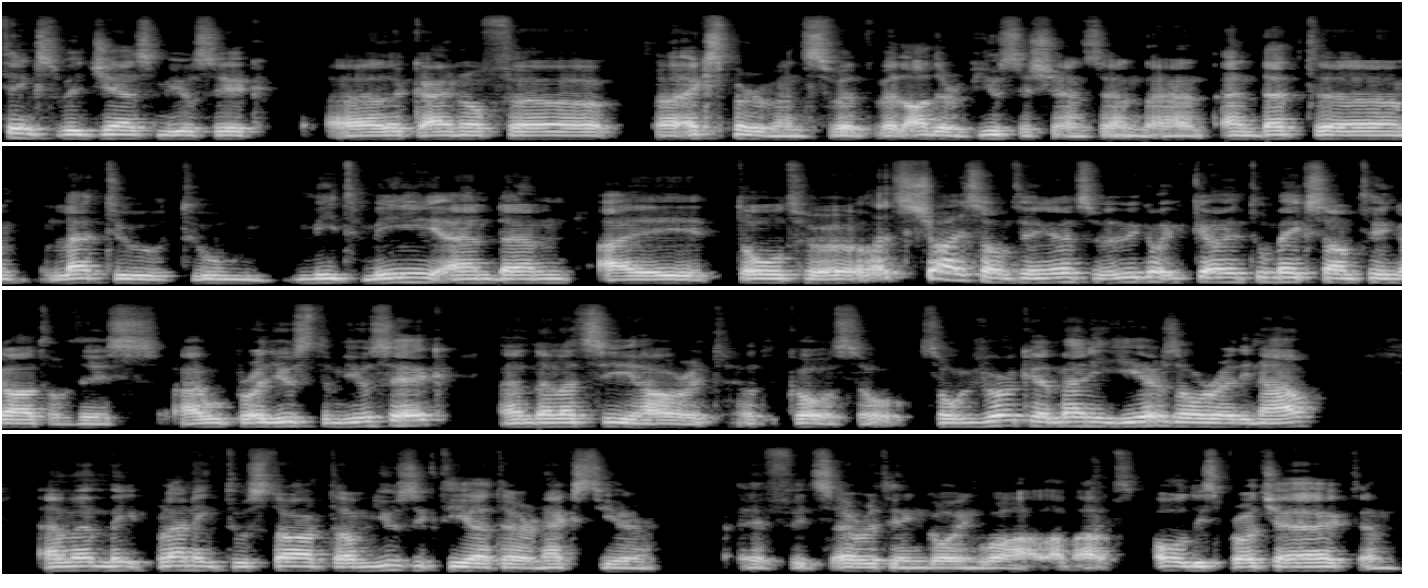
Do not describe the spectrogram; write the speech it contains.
things with jazz music, uh, the kind of uh, uh experiments with, with other musicians, and and, and that um, led to to meet me. And then I told her, let's try something. Let's, we're going to make something out of this. I will produce the music, and then let's see how it how it goes. So so we work many years already now, and we're planning to start a music theater next year if it's everything going well about all this project and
